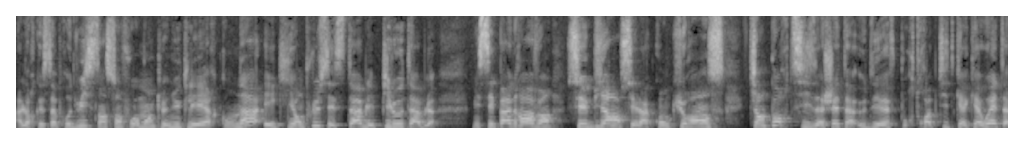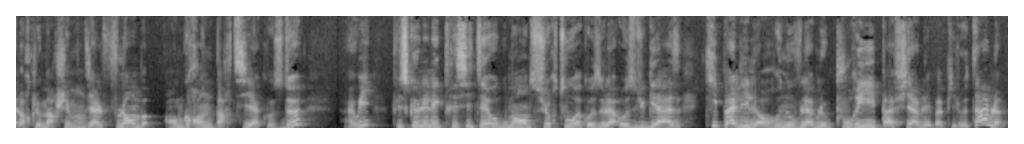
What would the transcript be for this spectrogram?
alors que ça produit 500 fois moins le nucléaire qu'on a et qui en plus est stable et pilotable. Mais c'est pas grave, hein. c'est bien, c'est la concurrence. Qu'importe s'ils achètent à EDF pour trois petites cacahuètes alors que le marché mondial flambe en grande partie à cause d'eux. Ah oui, puisque l'électricité augmente surtout à cause de la hausse du gaz qui pallie leurs renouvelables pourris, pas fiables et pas pilotables.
